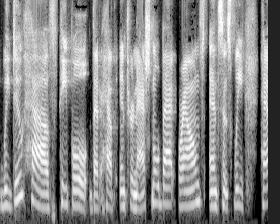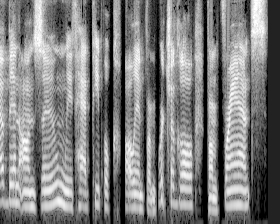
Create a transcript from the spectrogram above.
we do have people that have international backgrounds. And since we have been on Zoom, we've had people call in from Portugal, from France.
